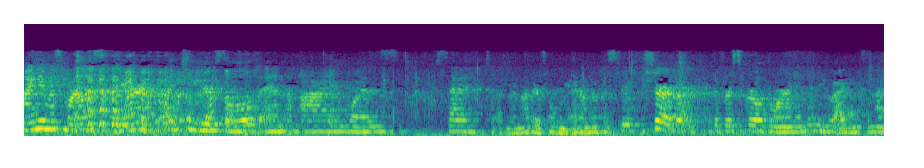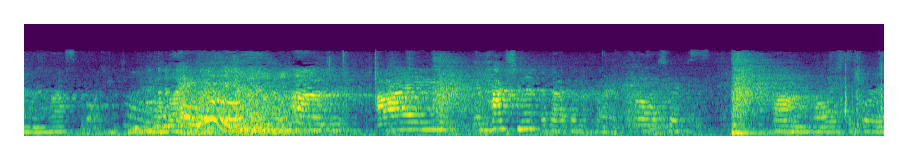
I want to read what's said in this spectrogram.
my name is Marla Springer. I'm 22 years old, and I was said, my mother told me, I don't know if it's true for sure, but the first girl born in the new Ivinson Memorial Hospital. I can't tell you my life. Um, I am passionate about democratic politics. Um, while I support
